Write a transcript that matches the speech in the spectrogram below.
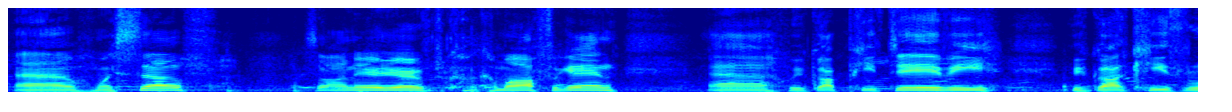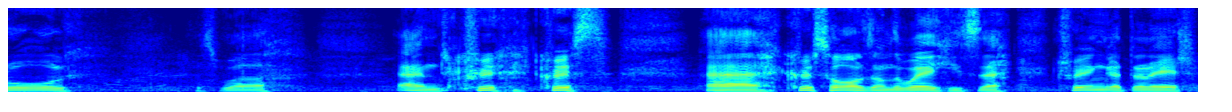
Uh, myself. I was on earlier. I've come off again. Uh, we've got Pete Davey. We've got Keith Roll as well. And Chris. Chris uh, Chris Hall's on the way. He's uh, training at the late,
